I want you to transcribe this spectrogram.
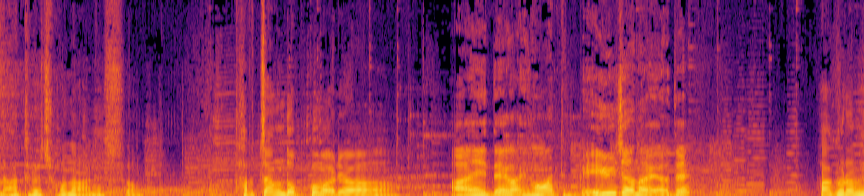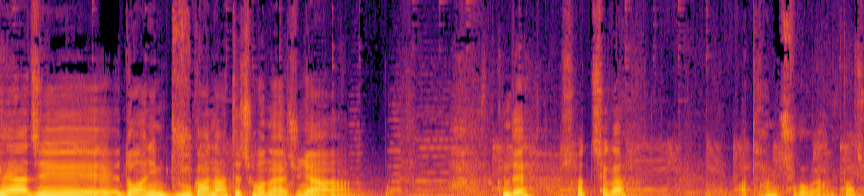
나한테 왜 전화 안 했어? 답장도 없고 말이야. 아니, 내가 형한테 매일 전화해야 돼? 아, 그럼 해야지. 너 아니면 누가 나한테 전화해주냐? 근데 셔츠가 아, 단추가 왜 안 빠져?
